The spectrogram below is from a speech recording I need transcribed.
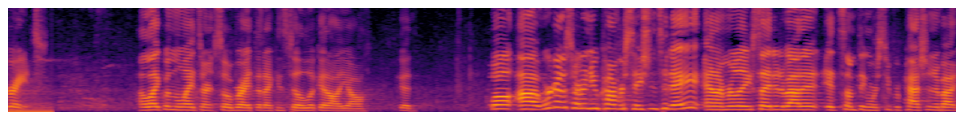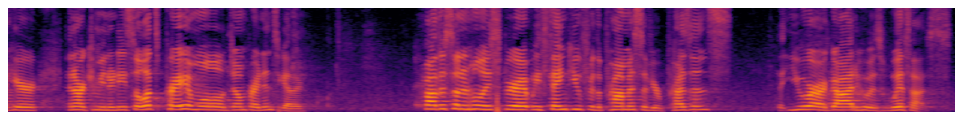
great. I like when the lights aren't so bright that I can still look at all y'all. Good. Well, uh, we're going to start a new conversation today, and I'm really excited about it. It's something we're super passionate about here in our community. So let's pray and we'll jump right in together. Father, Son, and Holy Spirit, we thank you for the promise of your presence, that you are a God who is with us.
